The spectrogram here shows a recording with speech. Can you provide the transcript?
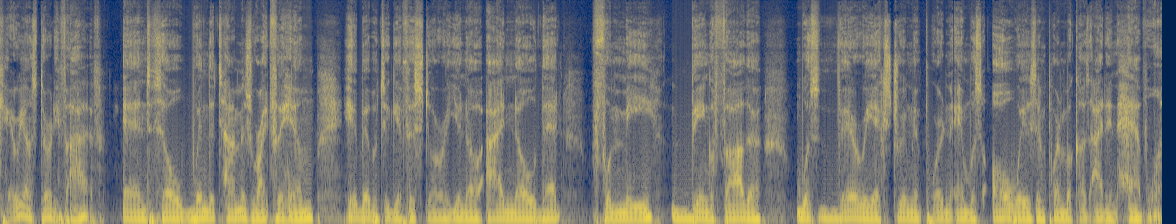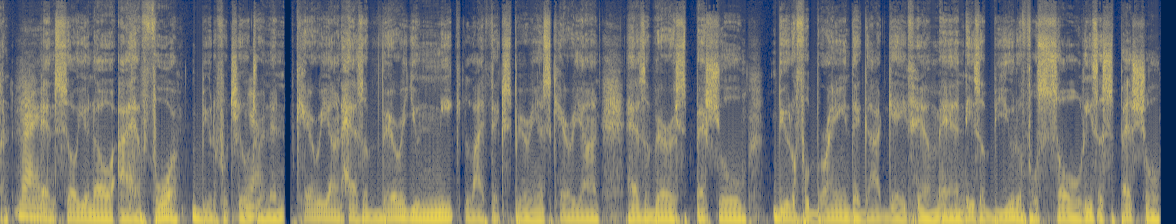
Kerrion's 35. And so when the time is right for him, he'll be able to give his story. You know, I know that for me, being a father was very extremely important and was always important because I didn't have one. Right. And so, you know, I have four beautiful children and Kerrion has a very unique life experience. Kerrion has a very special, beautiful brain that God gave him and he's a beautiful soul. He's a special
